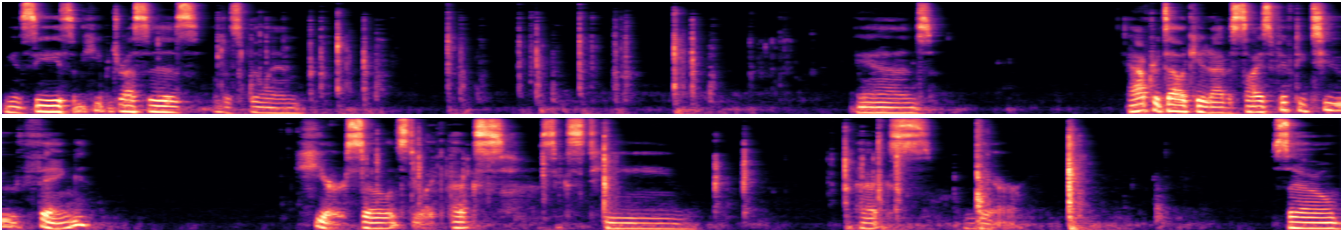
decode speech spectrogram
You can see some heap addresses. I'll just fill in. And after it's allocated, I have a size 52 thing here. So let's do like X 16 X there. So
